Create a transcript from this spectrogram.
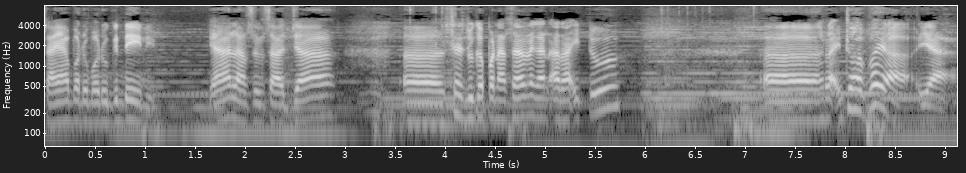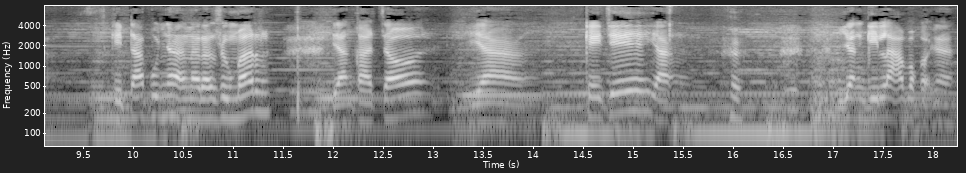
Saya baru-baru gede ini. Ya langsung saja. Eh, saya juga penasaran dengan arah itu. Eh, arah itu apa ya? Ya kita punya narasumber yang kacau, yang kece, yang yang gila pokoknya.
